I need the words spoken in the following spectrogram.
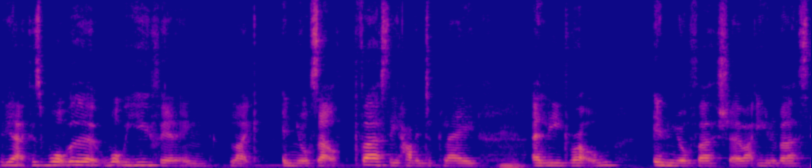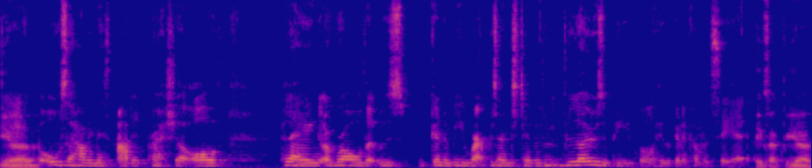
yeah. Because what were the, what were you feeling like in yourself? Firstly, having to play Mm. a lead role. in your first show at university, Yeah. but also having this added pressure of playing a role that was going to be representative of loads of people who were going to come and see it. Exactly. Yeah.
